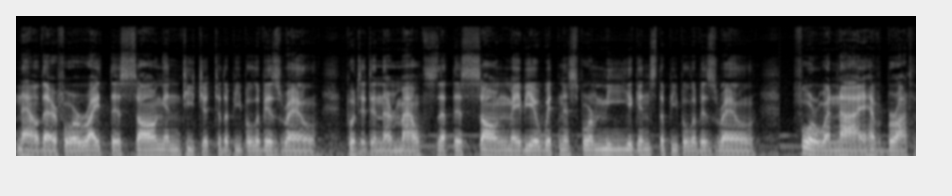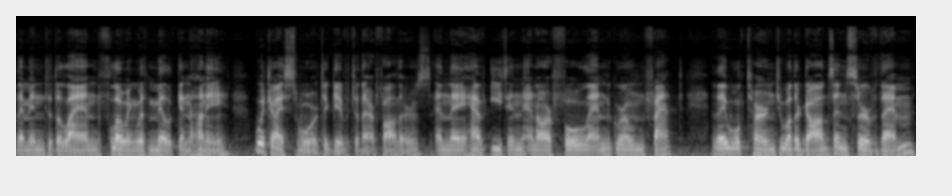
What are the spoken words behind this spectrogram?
Now therefore write this song and teach it to the people of Israel. Put it in their mouths, that this song may be a witness for me against the people of Israel. For when I have brought them into the land flowing with milk and honey, which I swore to give to their fathers, and they have eaten and are full and grown fat, they will turn to other gods and serve them,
